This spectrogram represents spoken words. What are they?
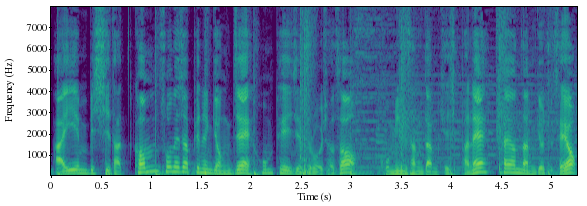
imbc.com 손에 잡히는 경제 홈페이지 들어오셔서 고민 상담 게시판에 사연 남겨주세요.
